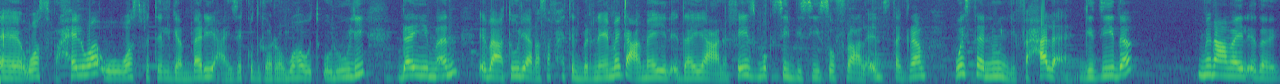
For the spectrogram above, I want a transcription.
آه وصفة حلوة ووصفة الجمبري عايزاكم تجربوها وتقولوا لي. دايما ابعتوا لي على صفحة البرنامج عمايل إيديا على فيسبوك سي بي سي سفرة على إنستجرام. واستنوني في حلقة جديدة من عمايل إيديا.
